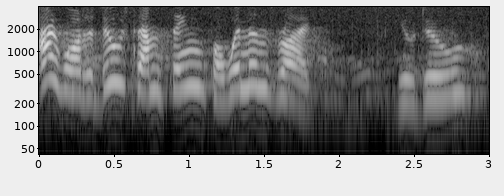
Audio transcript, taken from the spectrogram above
I want to do something for women's rights. You do?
